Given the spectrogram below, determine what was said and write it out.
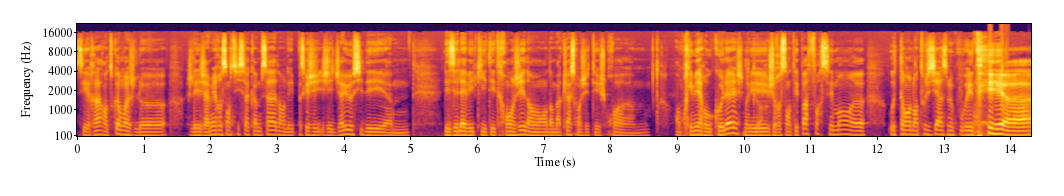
c'est rare en tout cas moi je le je l'ai jamais ressenti ça comme ça dans les parce que j'ai j'ai déjà eu aussi des euh, des élèves qui étaient étrangers dans, dans ma classe quand j'étais je crois euh, en primaire ou au collège mais je ressentais pas forcément euh, autant d'enthousiasme pour aider euh,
